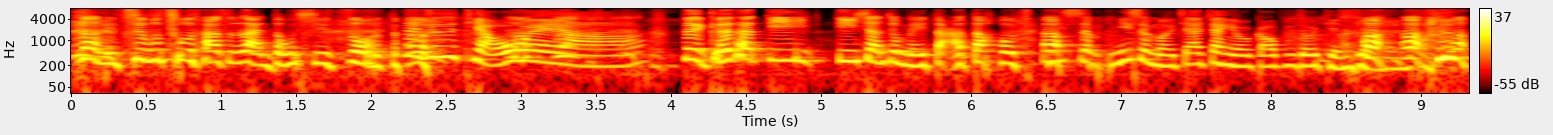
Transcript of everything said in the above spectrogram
让你吃不出它是烂东西做的。那就是调味啊。对，可是他第一第一项就没达到。你什你什么加酱油膏不都甜甜的吗？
